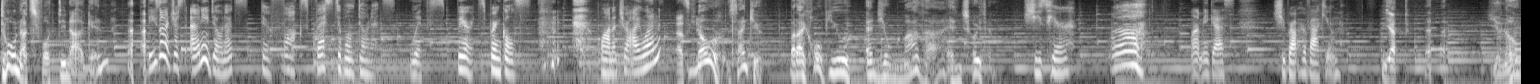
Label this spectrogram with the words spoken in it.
Donuts for dinner again? These aren't just any donuts. They're Fox Festival donuts with spirit sprinkles. Wanna try one? That's cute. No, thank you. But I hope you and your mother enjoy them. She's here. Ugh. Let me guess. She brought her vacuum. Yep. you know,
